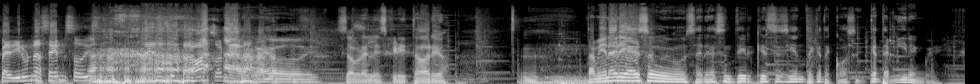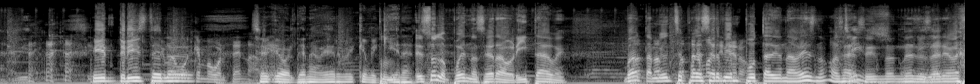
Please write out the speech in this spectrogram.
Pedir un ascenso, dice. trabajo. Sobre el escritorio. También haría eso, güey. Me gustaría sentir que se siente que te cosen, que te miren, güey. Bien triste, ¿no? Luego que me volteen a Sí, ver. que volteen a ver, güey, que me quieran. Eso lo pueden hacer ahorita, güey. Bueno, No, también no- se no puede ser bien puta de una vez, ¿no? O sea, Sí, sí, no pues, necesariamente.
